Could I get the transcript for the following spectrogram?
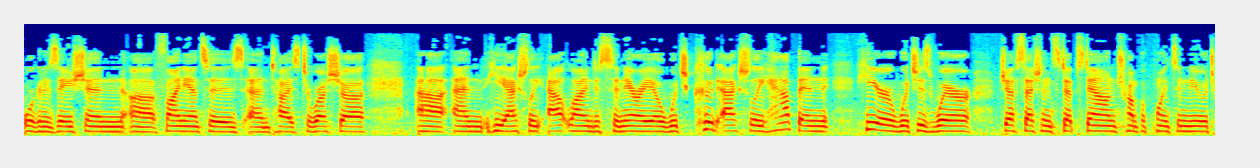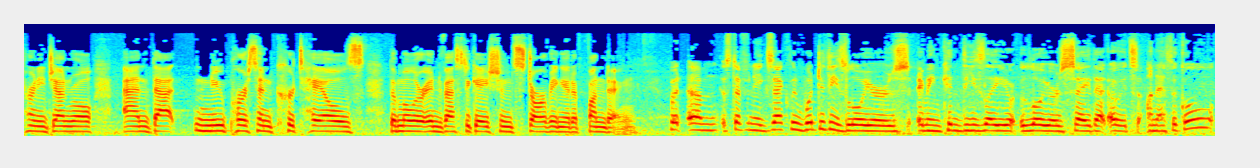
organization uh, finances and ties to Russia. Uh, and he actually outlined a scenario which could actually happen here, which is where Jeff Sessions steps down, Trump appoints a new attorney general, and that new person curtails the Mueller investigation, starving it of funding. But um, Stephanie, exactly what do these lawyers? I mean, can these lawyers say that oh, it's unethical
